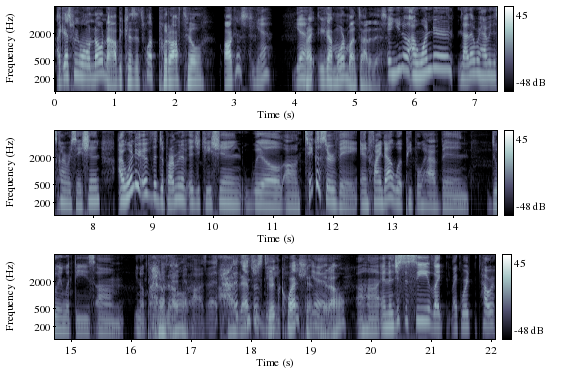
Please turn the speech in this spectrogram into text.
I guess we won't know now because it's what put off till August, Yeah. Yeah. right? You got more months out of this. And you know, I wonder now that we're having this conversation, I wonder if the Department of Education will um, take a survey and find out what people have been doing with these, um, you know, I don't payments that know. That's, I- that's that's a good question. Yeah. You know, Uh huh. And then just to see, like, like we're how we're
